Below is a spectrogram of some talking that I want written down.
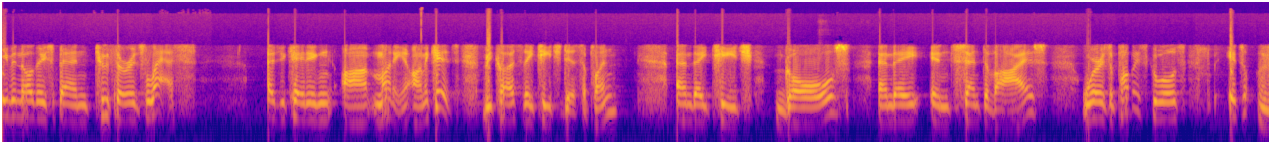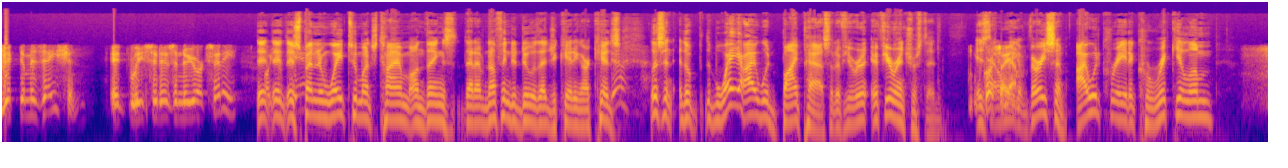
even though they spend two thirds less educating uh, money on the kids because they teach discipline and they teach goals and they incentivize. Whereas the public schools, it's victimization. At least it is in New York City. They, oh, they're spending way too much time on things that have nothing to do with educating our kids. Yeah. Listen, the, the way I would bypass it, if you're if you're interested, is course I'll make it very simple. I would create a curriculum,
